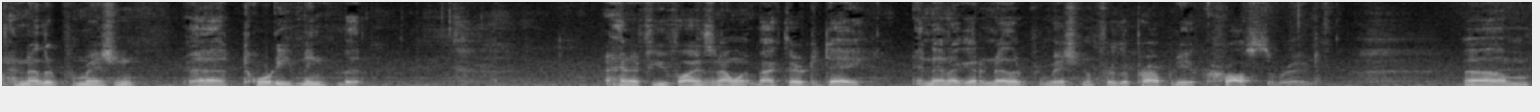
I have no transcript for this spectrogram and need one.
another permission uh, toward evening, but I had a few finds and I went back there today. And then I got another permission for the property across the road. Um,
